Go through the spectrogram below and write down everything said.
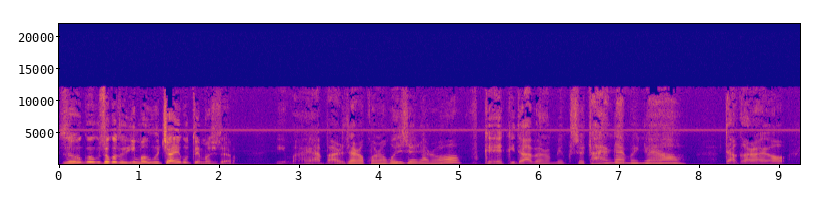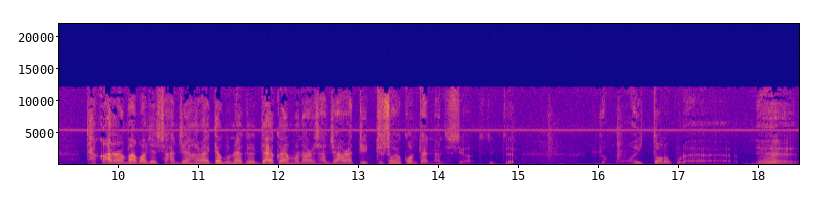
そこ、そこで今、うーちゃんいいこと言いましたよ。今やっぱあれだろ、このご時世だろ？不景気でアベノミクスで大変だよ、みんなよ。だからよ、宝の馬場で3000円払いたくないけど、代官山なら3000円払って言って、そういう魂胆なんですよ。って言って。いや、参ったな、これ。ねえ。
